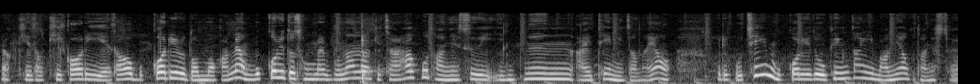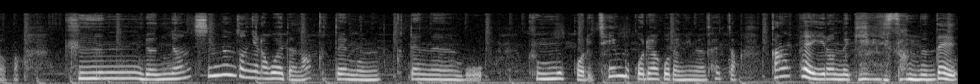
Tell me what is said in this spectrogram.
이렇게 해서 귀걸이에서 목걸이로 넘어가면 목걸이도 정말 무난하게 잘 하고 다닐 수 있는 아이템이잖아요. 그리고 체인 목걸이도 굉장히 많이 하고 다녔어요. 막 근 몇 년? 10년 전이라고 해야 되나? 그때는, 그때는 뭐 금목걸이, 체인 목걸이 하고 다니면 살짝 깡패 이런 느낌이 있었는데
